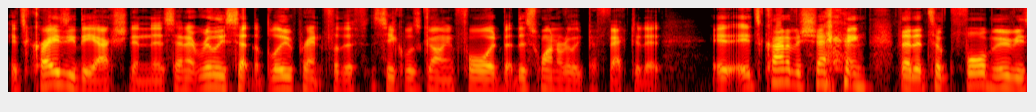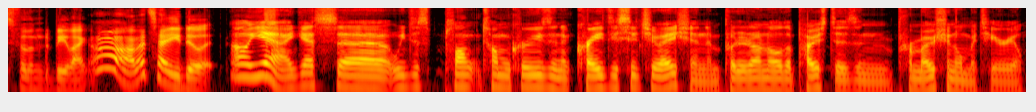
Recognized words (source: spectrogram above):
It's crazy the action in this, and it really set the blueprint for the sequels going forward. But this one really perfected it. It it's kind of a shame that it took four movies for them to be like, oh, that's how you do it. Oh yeah, I guess uh, we just plonked Tom Cruise in a crazy situation and put it on all the posters and promotional material.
